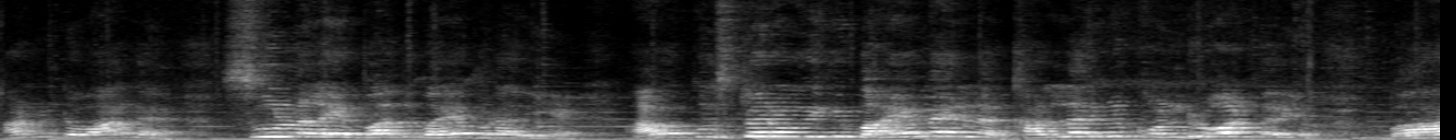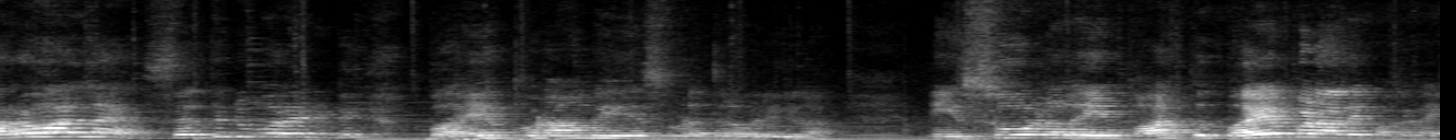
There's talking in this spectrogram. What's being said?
ஆண்டுட்டு வாங்க. சூழ்நிலையை பார்த்து பயப்படாதீங்க. அவன் குஷ்டரோகிக்கு பயமே இல்லை. கல்லறிஞ்சு கொன்றுவான்னு தெரியும். பரவாயில்ல செத்துட்டு போறேன்ட்டு பயப்படாம இயேசுடத்துல வருகிறான் நீ சூழ்நிலையை பார்த்து பயப்படாதே மகனே.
